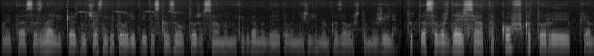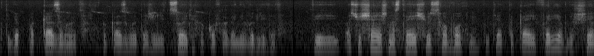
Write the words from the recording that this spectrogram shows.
Мы это осознали, каждый участник этого ретрита сказал то же самое. Никогда мы до этого не жили, нам казалось, что мы жили. Тут ты освобождаешься от оков, которые прям тебе показывают, показывают даже лицо этих оков, как они выглядят. Ты ощущаешь настоящую свободу. У тебя такая эйфория в душе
